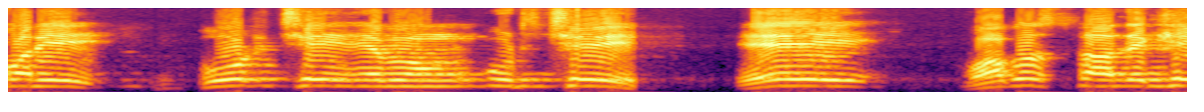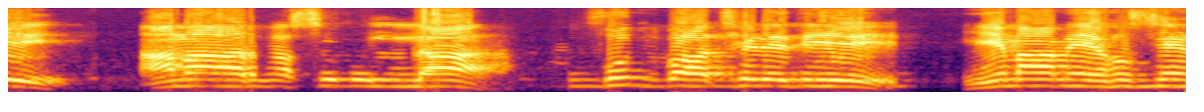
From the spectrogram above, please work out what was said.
পরে উঠছে এবং উঠছে। এই অবস্থা দেখে আমার রাসূলুল্লাহ খুতবা ছেড়ে দিয়ে ইমামে হোসেন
